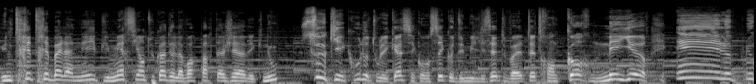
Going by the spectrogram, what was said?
Une très très belle année, et puis merci en tout cas de l'avoir partagé avec nous. Ce qui est cool dans tous les cas, c'est qu'on sait que 2017 va être encore meilleur. Et le plus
